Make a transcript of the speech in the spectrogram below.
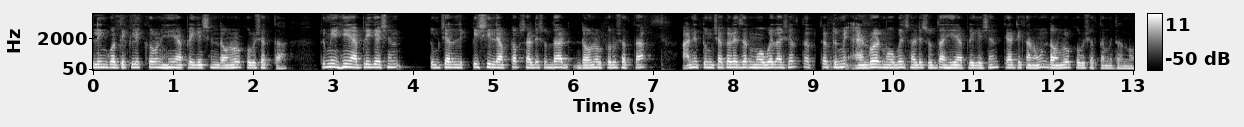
लिंकवरती क्लिक करून ही ॲप्लिकेशन डाउनलोड करू शकता. तुम्ही ही ॲप्लिकेशन तुमच्या पी सी लॅपटॉपसाठी सुद्धा डाउनलोड करू शकता. आणि तुमच्याकडे जर मोबाईल असेल तर तर तुम्ही अँड्रॉइड मोबाईलसाठी सुद्धा ही ॲप्लिकेशन त्या ठिकाणाहून डाउनलोड करू शकता मित्रांनो.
